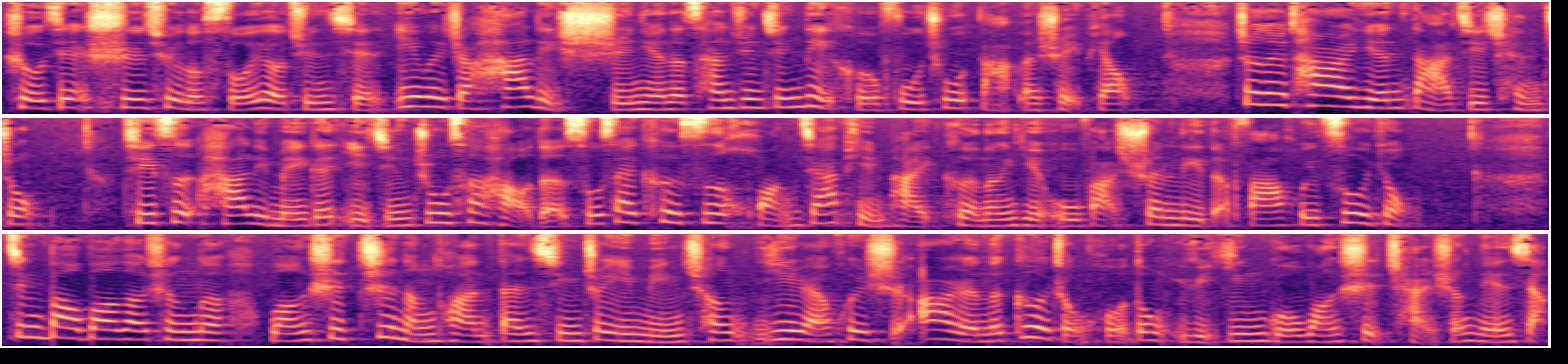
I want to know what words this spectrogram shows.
首先，失去了所有军衔，意味着哈里十年的参军经历和付出打了水漂，这对他而言打击沉重。其次，哈里梅根已经注册好的苏塞克斯皇家品牌可能也无法顺利地发挥作用。劲报报道称呢，王室智能团担心这一名称依然会使二人的各种活动与英国王室产生联想，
